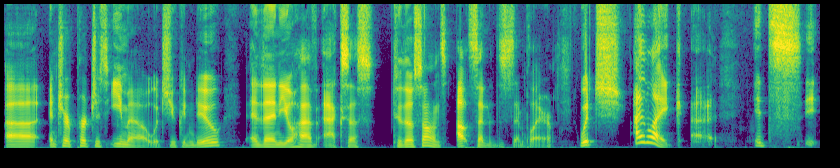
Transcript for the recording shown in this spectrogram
Uh, enter purchase email, which you can do, and then you'll have access to those songs outside of the stem player, which I like. Uh, it's, it,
